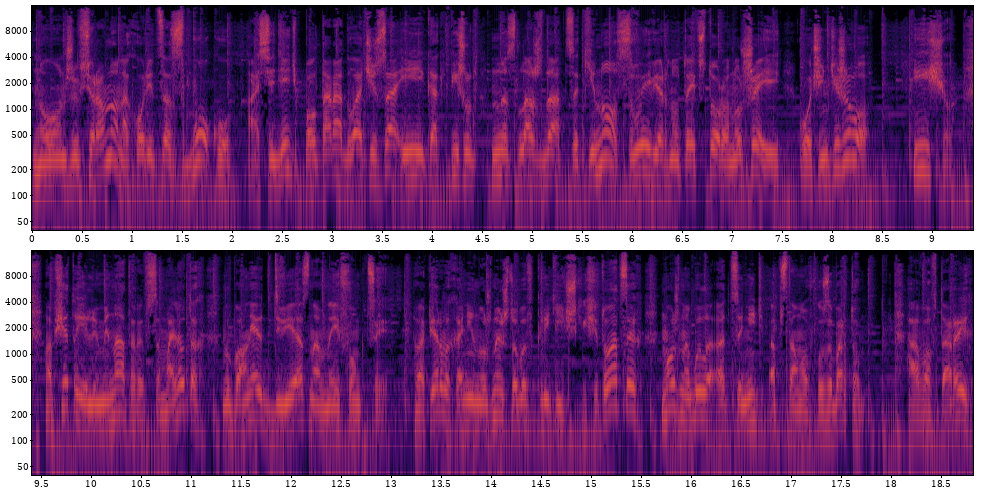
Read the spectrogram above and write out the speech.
Но он же все равно находится сбоку, а сидеть полтора-два часа и, как пишут, наслаждаться кино с вывернутой в сторону шеей очень тяжело. И еще. Вообще-то иллюминаторы в самолетах выполняют две основные функции. Во-первых, они нужны, чтобы в критических ситуациях можно было оценить обстановку за бортом. А во-вторых,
